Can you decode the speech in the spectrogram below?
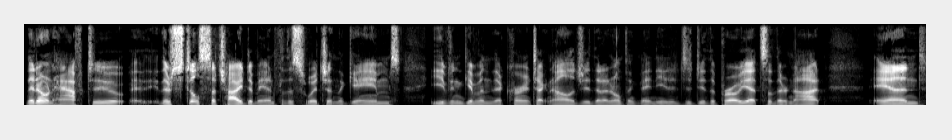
they don't have to. Uh, there's still such high demand for the Switch and the games, even given the current technology, that I don't think they needed to do the Pro yet, so they're not. And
